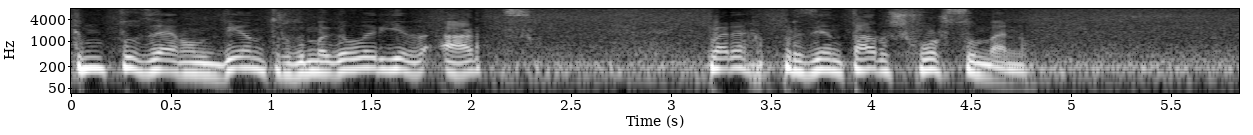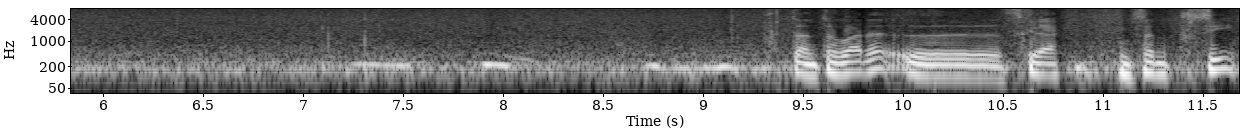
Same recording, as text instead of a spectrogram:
que me puseram dentro de uma galeria de arte para representar o esforço humano. Portanto, agora, uh, se calhar começando por si,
